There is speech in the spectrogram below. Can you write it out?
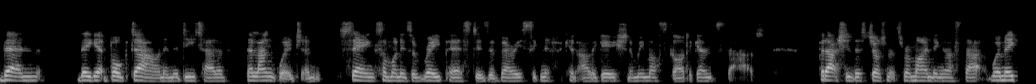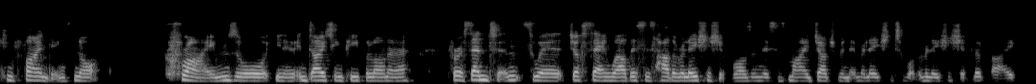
then they get bogged down in the detail of the language. And saying someone is a rapist is a very significant allegation and we must guard against that. But actually this judgment's reminding us that we're making findings, not crimes or you know indicting people on a for a sentence. We're just saying well this is how the relationship was and this is my judgment in relation to what the relationship looked like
